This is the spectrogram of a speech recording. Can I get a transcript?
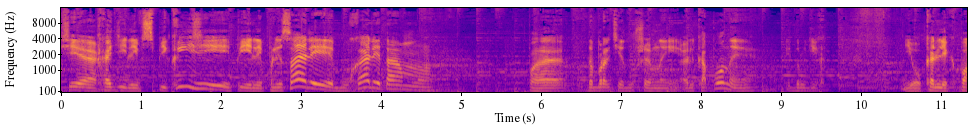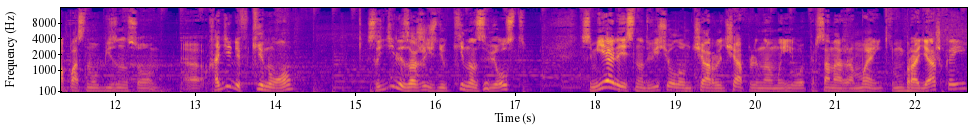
Все ходили в спикизи, пели, плясали, бухали там, по доброте душевной Аль Капоне и других его коллег по опасному бизнесу, э, ходили в кино, следили за жизнью кинозвезд, смеялись над веселым Чарли Чаплином и его персонажем маленьким бродяжкой,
